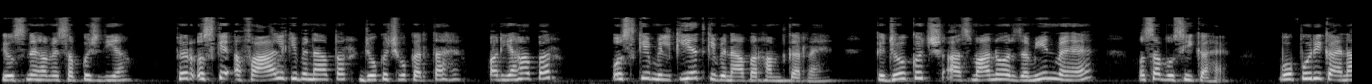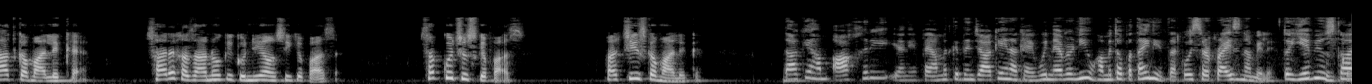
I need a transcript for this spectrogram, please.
کہ اس نے ہمیں سب کچھ دیا۔ پھر اس کے افعال کی بنا پر جو کچھ وہ کرتا ہے، اور یہاں پر اس کی ملکیت کی بنا پر ہم کر رہے ہیں کہ جو کچھ آسمانوں اور زمین میں ہے، وہ سب اسی کا ہے۔ وہ پوری کائنات کا مالک ہے۔ سارے خزانوں کی کنجیاں اسی کے پاس ہے سب کچھ اس کے پاس ہر چیز کا مالک ہے۔ تاکہ ہم آخری یعنی قیامت کے دن جا کے ہی نہ کہیں وہ نیور نیو ہمیں تو پتہ ہی نہیں تھا کوئی سرپرائز نہ ملے۔ تو یہ بھی اس کا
